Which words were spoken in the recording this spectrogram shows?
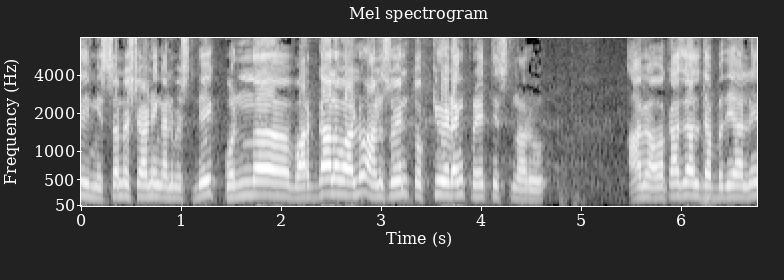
ఇది మిస్అండర్స్టాండింగ్ అనిపిస్తుంది. కొన్న వర్గాల వాళ్ళు అనసూయని తొక్కివేయడానికి ప్రయత్నిస్తున్నారు. ఆమె అవకాశాలు దెబ్బతీయాలని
